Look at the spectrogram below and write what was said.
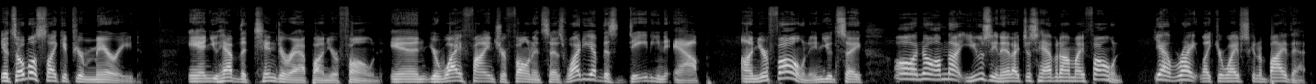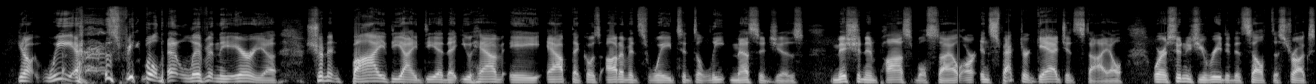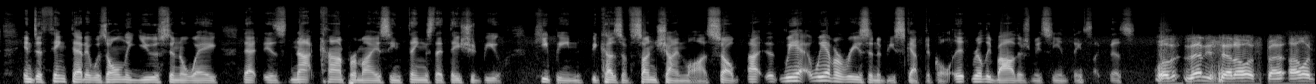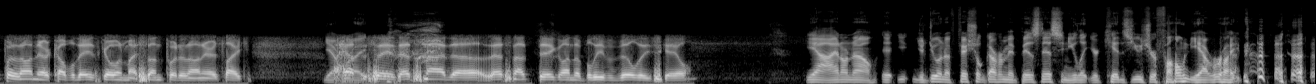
It's almost like if you're married and you have the Tinder app on your phone, and your wife finds your phone and says, "Why do you have this dating app on your phone?" And you'd say, "Oh no, I'm not using it. I just have it on my phone." Yeah, right. Like your wife's going to buy that you know, we as people that live in the area shouldn't buy the idea that you have a app that goes out of its way to delete messages, Mission Impossible style or Inspector Gadget style, where as soon as you read it, it self destructs, and to think that it was only used in a way that is not compromising things that they should be keeping because of sunshine laws. So uh, we ha- we have a reason to be skeptical. It really bothers me seeing things like this. Well, then he said, "Oh, it's been, I only put it on there a couple of days ago, and my son put it on there." It's like yeah, I have right. to say that's not uh, that's not big on the believability scale. Yeah, I don't know. It, you're doing official government business, and you let your kids use your phone. Yeah, right.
